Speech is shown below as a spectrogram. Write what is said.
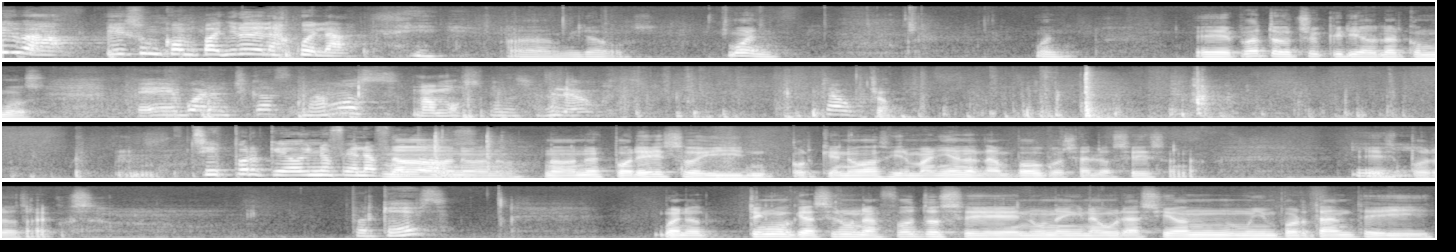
Oliva es un compañero de la escuela. Ah, mira vos. Bueno. Bueno. Eh, Pato, yo quería hablar con vos. Eh, bueno, chicas, ¿vamos? Vamos. Luego. Chao. Chao. Si es porque hoy no fui a la foto. No, no, no. No, no es por eso y porque no vas a ir mañana tampoco, ya lo sé, eso no. Es Y- por otra cosa. ¿Por qué es? Bueno, tengo que hacer unas fotos en una inauguración muy importante y...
